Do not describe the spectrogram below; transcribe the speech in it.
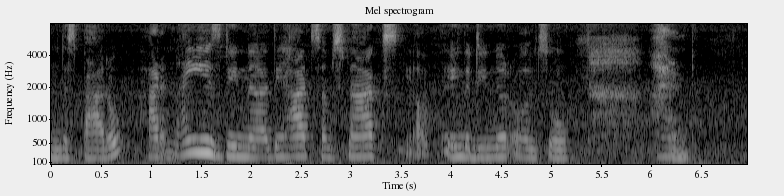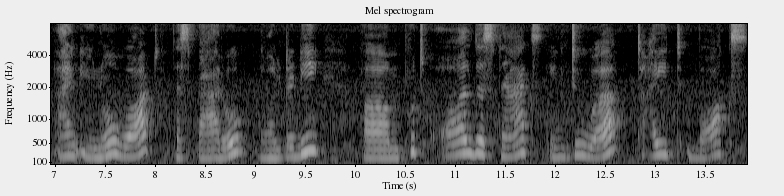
and the sparrow had a nice dinner. They had some snacks uh, in the dinner also. And and you know what? The sparrow already um, put all the snacks into a tight box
